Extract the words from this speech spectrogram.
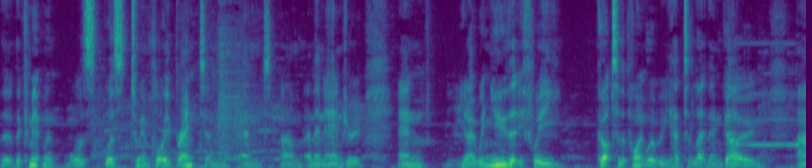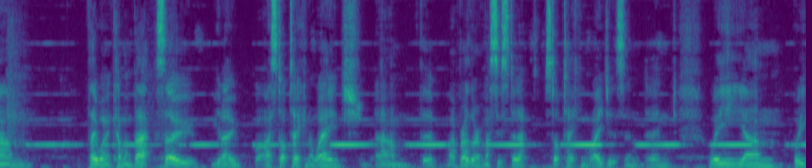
the, the commitment was was to employ Brent and and um, and then Andrew, and you know, we knew that if we got to the point where we had to let them go. Um, they weren't coming back. So you know, I stopped taking a wage. Um, the, my brother and my sister stopped taking wages, and and we um, we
